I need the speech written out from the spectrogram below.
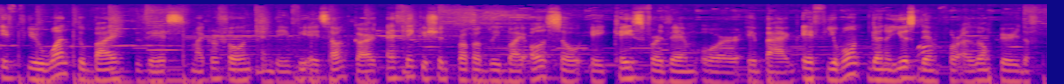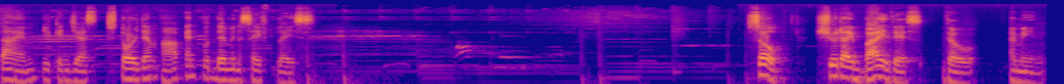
if you want to buy this microphone and the V8 sound card, I think you should probably buy also a case for them or a bag. If you won't gonna use them for a long period of time, you can just store them up and put them in a safe place. So, should I buy this? Though, I mean,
